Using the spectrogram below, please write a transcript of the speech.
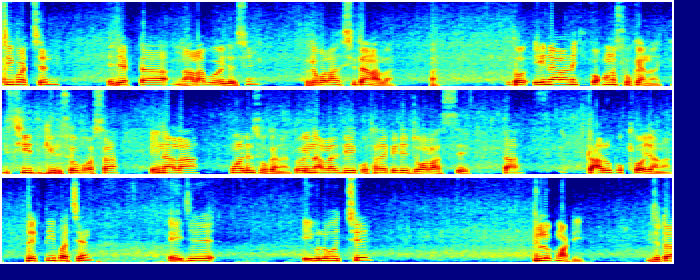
দেখতেই পাচ্ছেন, এই যে একটা নালা বয়ে যাচ্ছে, ওকে বলা হয় সীতা নালা। তো এই নালা নাকি কখনো শোকে না, কি শীত, গ্রীষ্ম, বর্ষা, এই নালা কোনোদিন শোকে না। তো এই নালা দিয়ে কোথা থেকে যে জল আসছে, তা কারোর পক্ষে অজানা। দেখতেই পাচ্ছেন, এই যে এইগুলো হচ্ছে তিলক মাটি যেটা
